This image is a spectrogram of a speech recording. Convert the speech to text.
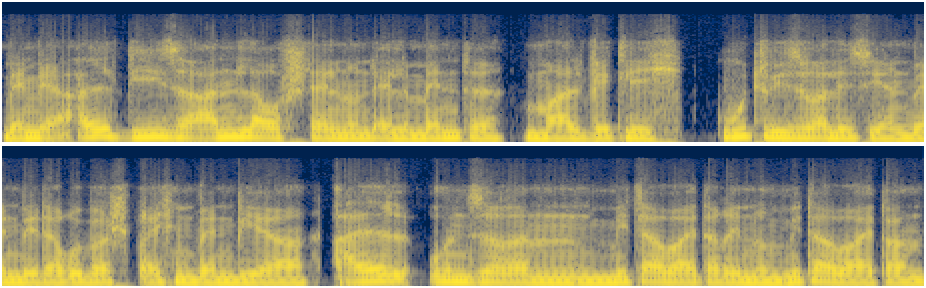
Wenn wir all diese Anlaufstellen und Elemente mal wirklich gut visualisieren, wenn wir darüber sprechen, wenn wir all unseren Mitarbeiterinnen und Mitarbeitern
